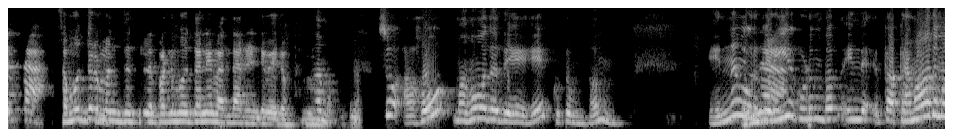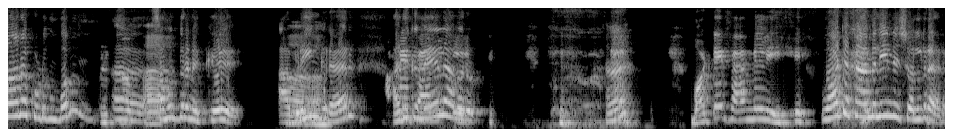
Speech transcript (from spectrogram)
வந்தா. சமுத்திர மந்தத்துல பண்ணும்போது தானே வந்தா ரெண்டு பேரும். ஆமா. சோ அஹோ மகோததேகே குடும்பம். என்ன ஒரு? பெரிய குடும்பம்? இந்த பிரமாதமான குடும்பம். சமுத்திரனுக்கு. அப்படிங்கிறார். அதுக்கு மேல அவர் வாட் ஏ ஃபேமிலி வாட் ஃபேமிலின்னு சொல்றார்.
